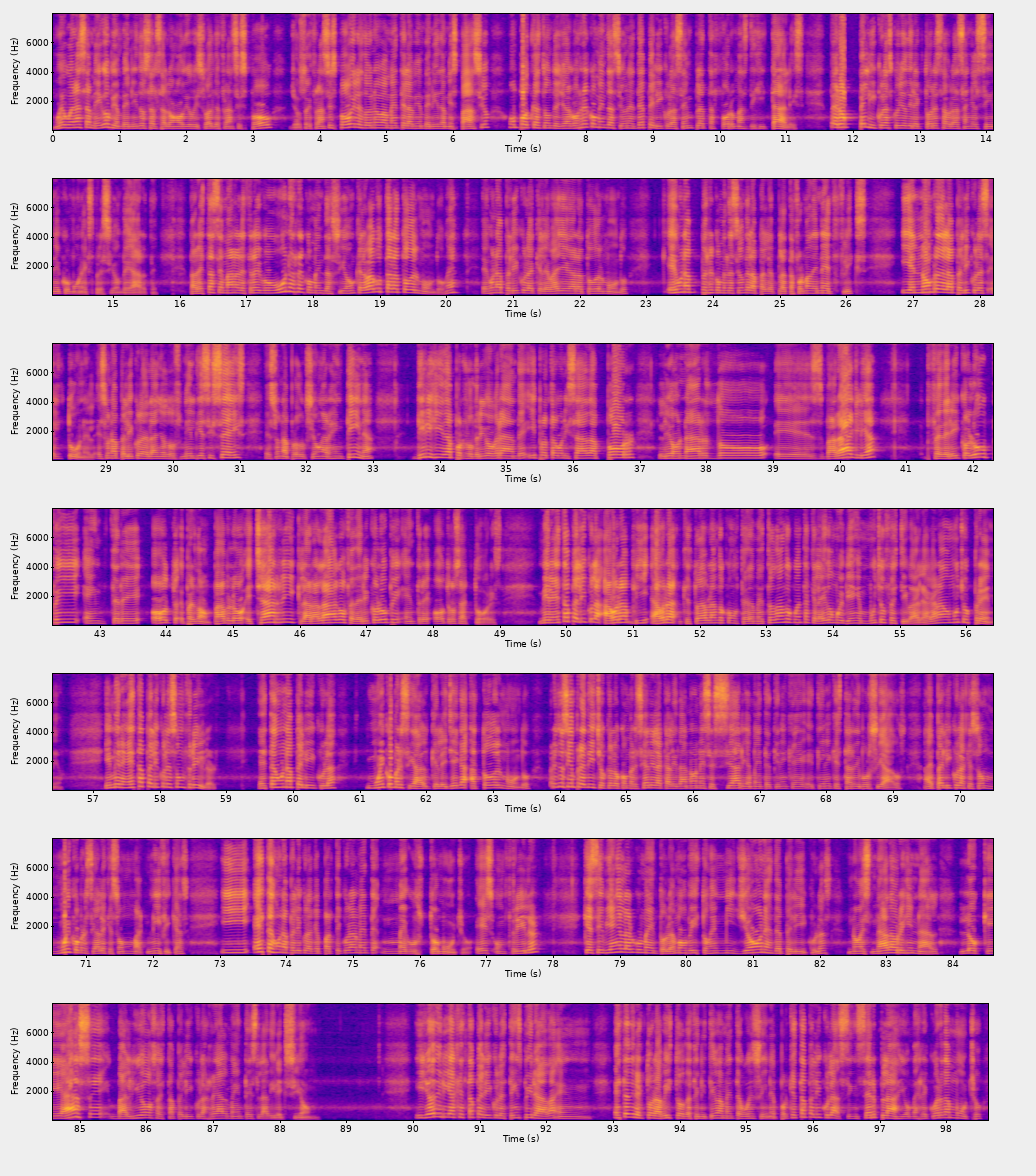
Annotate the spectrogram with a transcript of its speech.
Muy buenas amigos, bienvenidos al Salón Audiovisual de Francis Poe. Yo soy Francis Poe y les doy nuevamente la bienvenida a mi espacio, un podcast donde yo hago recomendaciones de películas en plataformas digitales, pero películas cuyos directores abrazan el cine como una expresión de arte. Para esta semana les traigo una recomendación que le va a gustar a todo el mundo. ¿eh? Es una película que le va a llegar a todo el mundo. Es una recomendación de la plataforma de Netflix y el nombre de la película es El Túnel. Es una película del año 2016, es una producción argentina dirigida por Rodrigo Grande y protagonizada por Leonardo Sbaraglia, Federico Lupi, entre otros, perdón, Pablo Echarri, Clara Lago, Federico Lupi, entre otros actores. Miren, esta película, ahora, ahora que estoy hablando con ustedes, me estoy dando cuenta que le ha ido muy bien en muchos festivales, ha ganado muchos premios. Y miren, esta película es un thriller. Esta es una película muy comercial que le llega a todo el mundo. Pero yo siempre he dicho que lo comercial y la calidad no necesariamente tienen que, eh, tienen que estar divorciados. Hay películas que son muy comerciales, que son magníficas. Y esta es una película que particularmente me gustó mucho. Es un thriller que si bien el argumento lo hemos visto en millones de películas, no es nada original, lo que hace valiosa esta película realmente es la dirección. Y yo diría que esta película está inspirada en... Este director ha visto definitivamente buen cine porque esta película, sin ser plagio, me recuerda mucho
